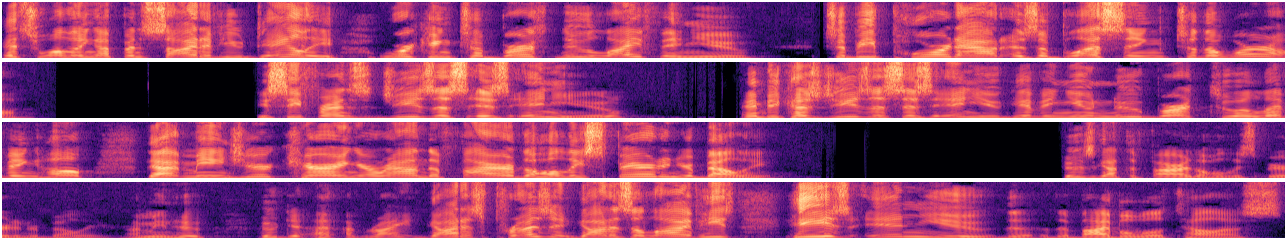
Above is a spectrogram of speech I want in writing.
it's welling up inside of you daily, working to birth new life in you, to be poured out as a blessing to the world. You see, friends, Jesus is in you. And because Jesus is in you, giving you new birth to a living hope, that means you're carrying around the fire of the Holy Spirit in your belly. Who's got the fire of the Holy Spirit in their belly? I mean, who, who, uh, uh, right? God is present. God is alive. He's, he's in you, the, the Bible will tell us.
